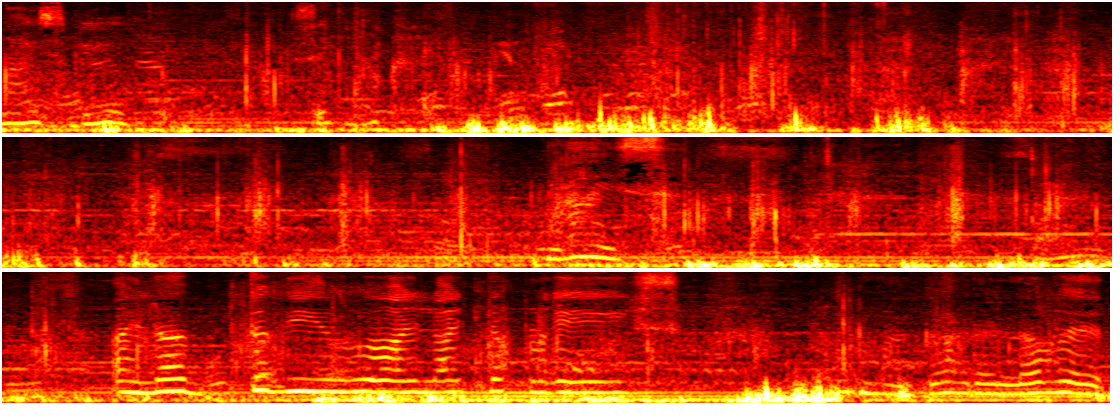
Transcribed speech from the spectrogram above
Nice view. See, look. Nice. I love the view. I like the place. Oh my god, I love it.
